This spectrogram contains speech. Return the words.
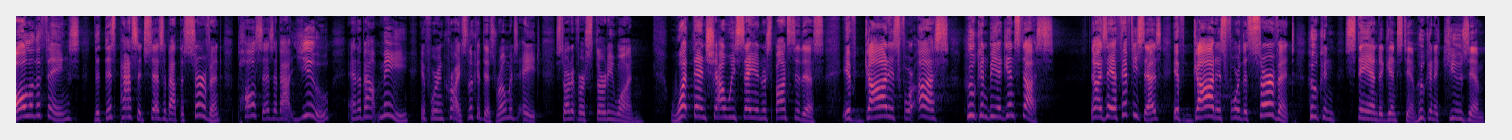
All of the things that this passage says about the servant, Paul says about you and about me if we're in Christ. Look at this Romans 8, start at verse 31. What then shall we say in response to this? If God is for us, who can be against us? Now, Isaiah 50 says, if God is for the servant, who can stand against him? Who can accuse him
